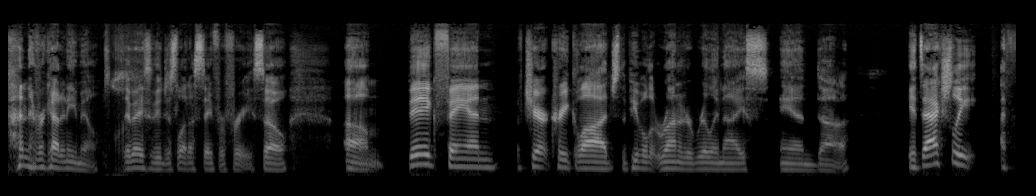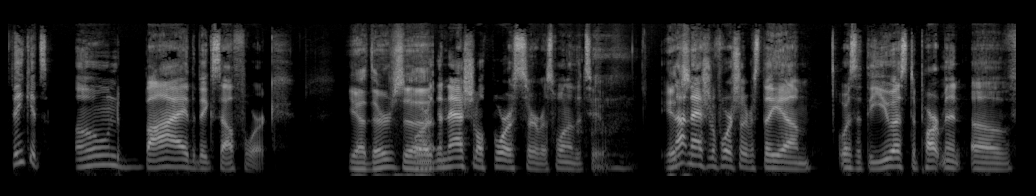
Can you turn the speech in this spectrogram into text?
I never got an email. They basically just let us stay for free. So, um, big fan of Charit Creek Lodge. The people that run it are really nice, and uh, it's actually I think it's owned by the Big South Fork Yeah, there's uh, or the National Forest Service, one of the two. it's Not National Forest Service. The um, was it the U.S. Department of?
